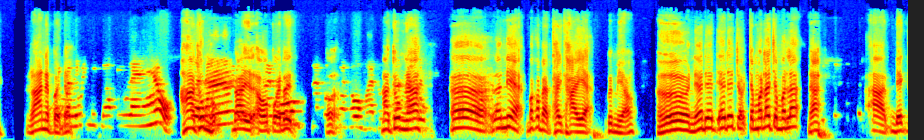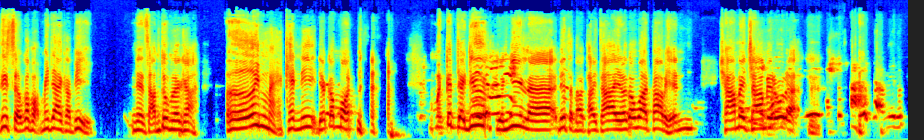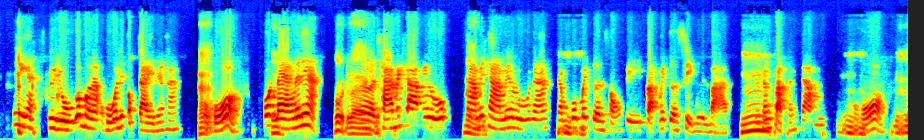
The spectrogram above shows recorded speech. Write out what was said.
ร้านเนี่ยเปิดได้วันนี้ไม่มีเคอร์ฟิวแล้วห้าทุ่มเปิดได้นะเอาเปิดได้ห้าทุ่มห้าทุ่มนะเออ แล้วเนี่ยมันก็แบบไทยๆอะคุณเหมียว เออเดี๋ยวเดี๋ยวเดี๋ยวเดี๋ยวจะจะหมดแล้วจะหมดแล้วนะอ่า เด็กที่เสิร์ฟก็บอกไม่ได้ครับพี่ เนี่ยสามทุ่มเลยค่ะ เอ้ยแหมแค่นี้ เดี๋ยวก็หมด มันก็จะยืดอย่างนี้แหละนี่สำหรับไทยๆเราต้องวาดภาพเห็น ช้าไม่ช้าไม่รู้แหละไม่รู้นี่ไงอยู่ๆก็มาโอ้โหวันนี้ตกใจนะคะฮะโอ้โหโคตรแรงเลยเนี่ยโคตรแรเองอช้าไม่ช้าไม่รู้ ไม่ช้าไม่ช้าไม่รู้นะจำคุกไม่เกินสองปี ปรับไม่เกินสี่หมื่นบาทอืหรือมทั้งปรับทั้งจอืมำโอ้โห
